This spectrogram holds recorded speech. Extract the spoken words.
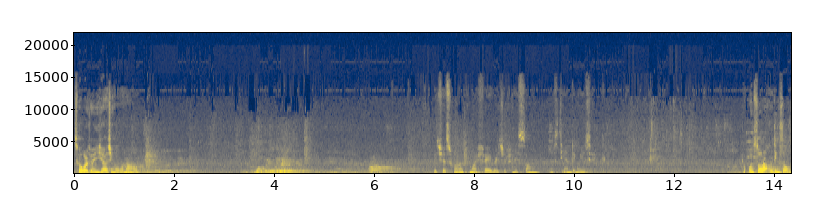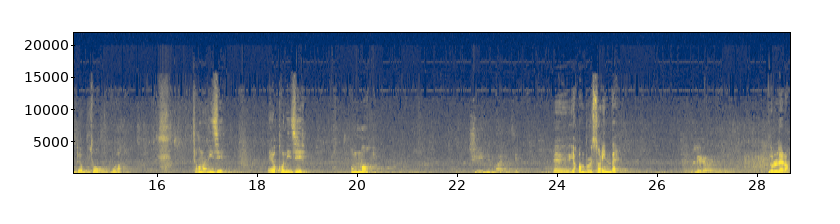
저걸 전시하신 거구나. 뭐 그리고 내가. It's just one of my favorite Japanese songs as the ending music. 뭔 서라운딩 사운드야? 무서워. 뭐야? 저건 아니지? 에어컨이지? 엄마. 쥐 있는 거 아니지? 에, 약간 물소리인데? 놀래라. 놀래라.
